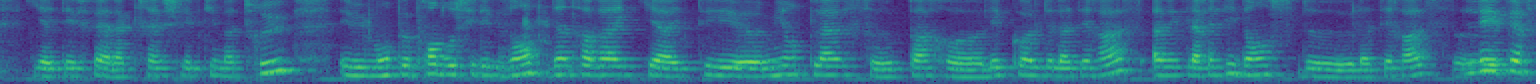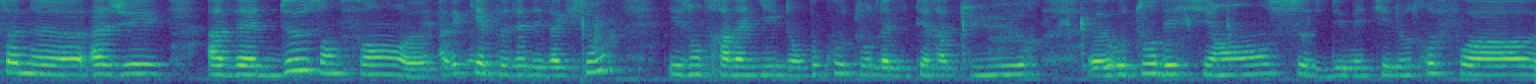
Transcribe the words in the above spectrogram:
ce qui a été fait à la crèche Les Petits Matrus. Et on peut prendre aussi l'exemple d'un travail qui a été euh, mis en place euh, par l'école de la terrasse avec la résidence de la terrasse. Les personnes âgées avaient deux enfants avec qui elles faisaient des actions. Ils ont travaillé donc beaucoup autour de la littérature, autour des sciences, des métiers d'autrefois.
